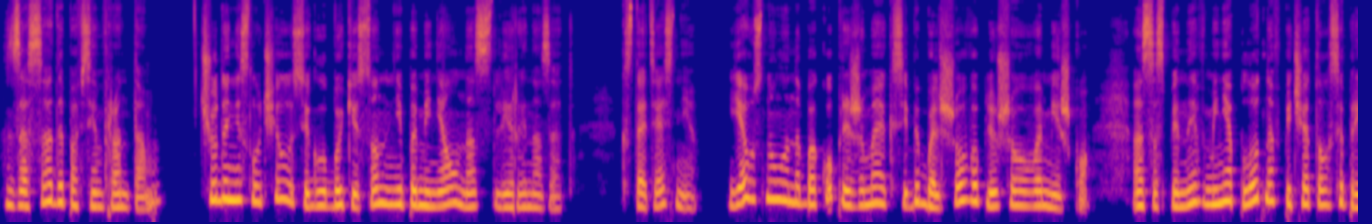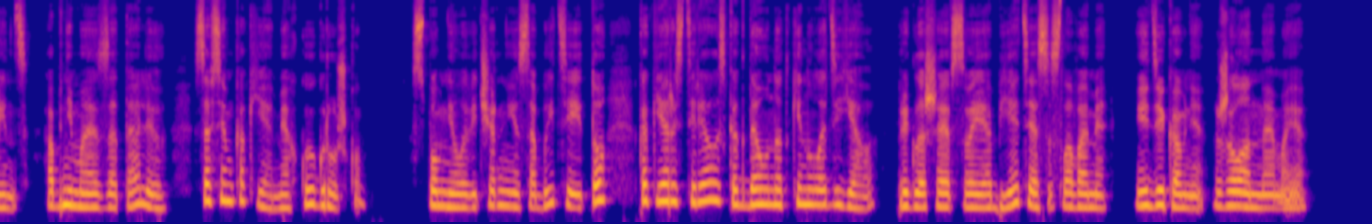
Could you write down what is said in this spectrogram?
Засада по всем фронтам. Чудо не случилось, и глубокий сон не поменял нас с Лирой назад. Кстати, о сне. Я уснула на боку, прижимая к себе большого плюшевого мишку, а со спины в меня плотно впечатался принц, обнимая за талию, совсем как я, мягкую игрушку. Вспомнила вечерние события и то, как я растерялась, когда он откинул одеяло, приглашая в свои объятия со словами «Иди ко мне, желанная моя».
